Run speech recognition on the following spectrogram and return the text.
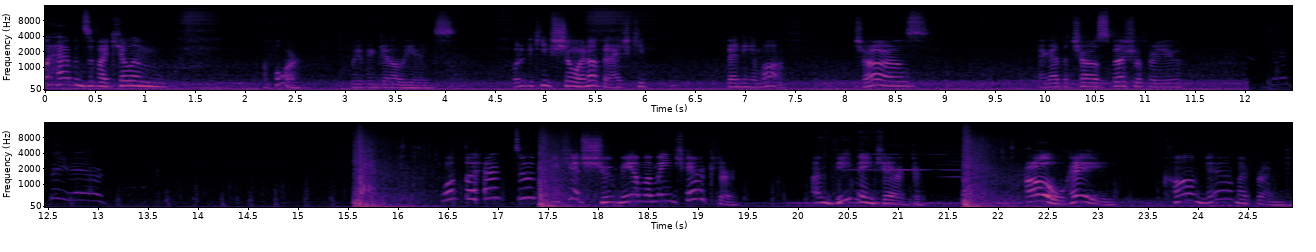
What happens if I kill him before we even get all the eggs? What if he keeps showing up and I just keep fending him off? Charles, I got the Charles special for you. Shouldn't be here. What the heck, dude? You can't shoot me. I'm a main character. I'm the main character. Oh, hey. Calm down, my friend.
